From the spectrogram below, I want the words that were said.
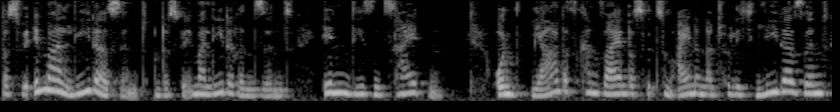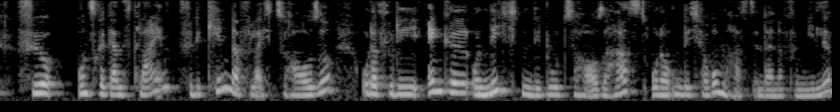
dass wir immer Leader sind und dass wir immer Leaderin sind in diesen Zeiten. Und ja, das kann sein, dass wir zum einen natürlich Leader sind für unsere ganz Kleinen, für die Kinder vielleicht zu Hause oder für die Enkel und Nichten, die du zu Hause hast oder um dich herum hast in deiner Familie,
